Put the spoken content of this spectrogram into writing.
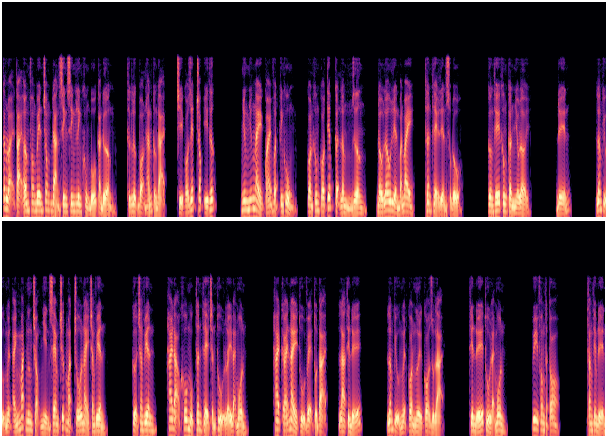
Các loại tại âm phong bên trong đạn sinh sinh linh khủng bố cản đường, thực lực bọn hắn cường đại, chỉ có giết chóc ý thức. Nhưng những này quái vật kinh khủng, còn không có tiếp cận lâm dương, đầu lâu liền bắn bay, thân thể liền sụp đổ. Cường thế không cần nhiều lời. Đến lâm cựu nguyệt ánh mắt ngưng trọng nhìn xem trước mặt chỗ này trang viên. Cửa trang viên, hai đạo khô mục thân thể c h ấ n thủ lấy đại môn. Hai cái này thủ vệ tồn tại, là thiên đế. Lâm cựu nguyệt con người co rụt lại. Thiên đế thủ đại môn. Uy phong thật to. Thăng thêm đến.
